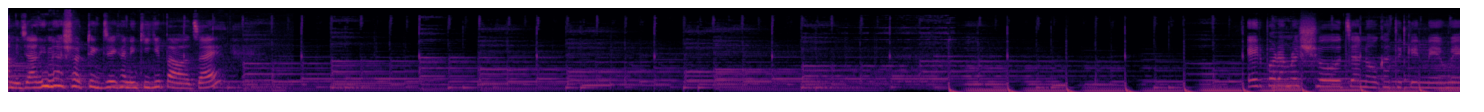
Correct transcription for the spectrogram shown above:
আমি জানি না সঠিক যে এখানে কী কী পাওয়া যায়। এরপর আমরা সোজা নৌকা থেকে নেমে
